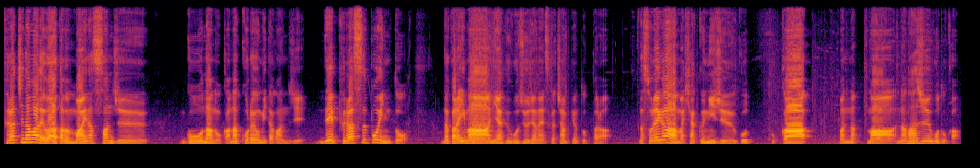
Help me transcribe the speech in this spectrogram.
プラチナまでは多分マイナス35なのかな？これを見た感じ。で、プラスポイント。だから今、250じゃないですか、チャンピオン取ったら。らそれが、まあ、125とか、まあ、な、まあ、75とか。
